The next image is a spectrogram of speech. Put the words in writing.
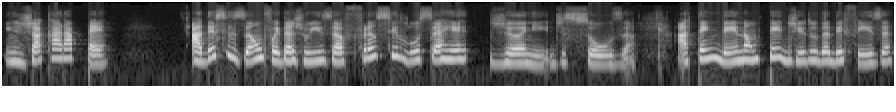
em Jacarapé, a decisão foi da juíza Francilúcia Rejane de Souza, atendendo a um pedido da defesa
